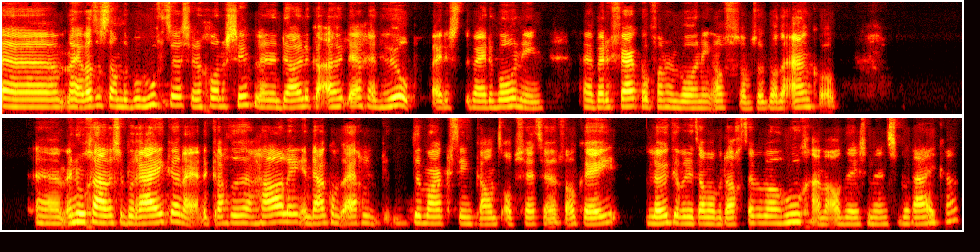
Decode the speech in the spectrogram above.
Uh, nou ja, wat is dan de behoefte? Ze willen gewoon een simpele en een duidelijke uitleg en hulp bij de, bij de woning, uh, bij de verkoop van hun woning of soms ook wel de aankoop. Um, en hoe gaan we ze bereiken? Nou ja, de kracht herhaling. En daar komt eigenlijk de marketingkant op zetten. Van oké, leuk dat we dit allemaal bedacht hebben, maar hoe gaan we al deze mensen bereiken?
